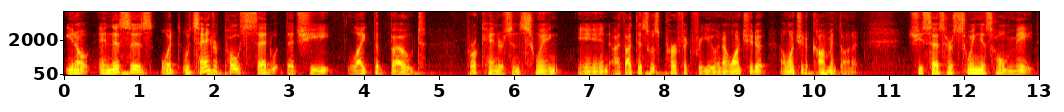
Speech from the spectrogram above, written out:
you know, and this is what what Sandra Post said that she liked about Brooke Henderson's swing, and I thought this was perfect for you, and I want you to I want you to comment on it. She says her swing is homemade.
